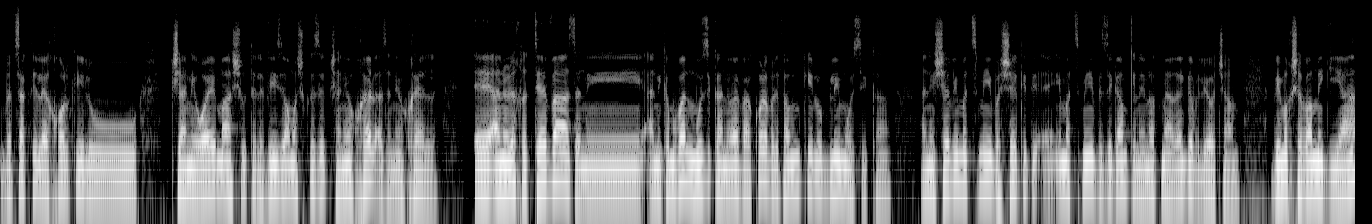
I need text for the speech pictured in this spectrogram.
והפסקתי לאכול כאילו, כשאני רואה משהו, טלוויזיה או משהו כזה, כשאני אוכל, אז אני אוכל. Uh, אני הולך לטבע, אז אני, אני כמובן מוזיקה אני אוהב והכל, אבל לפעמים כאילו בלי מוזיקה. אני יושב עם עצמי, בשקט אה, עם עצמי, וזה גם כן ליהנות מהרגע ולהיות שם. ואם מחשבה מגיעה,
